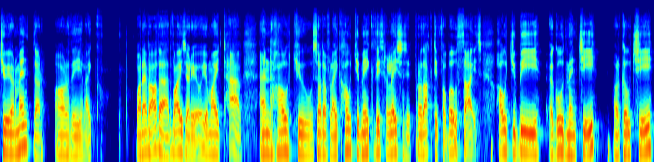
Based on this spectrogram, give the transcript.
to your mentor or the like whatever other advisor you, you might have and how to sort of like how to make this relationship productive for both sides how to be a good mentee or coachee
